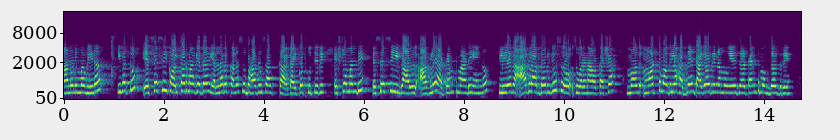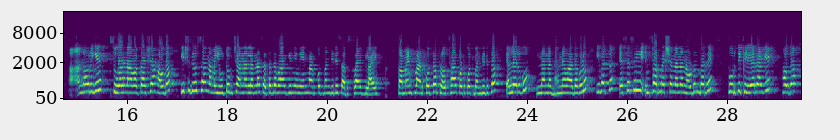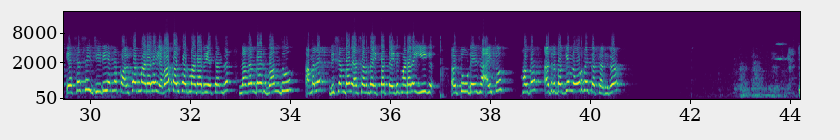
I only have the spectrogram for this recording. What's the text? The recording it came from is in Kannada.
ನಾನು ನಿಮ್ಮ ವೀಣಾ. ಇವತ್ತು ಎಸ್ ಎಸ್ ಸಿ ಕಾಲ್ಫಾರ್ಮ್ ಆಗ್ಯದ. ಎಲ್ಲರ ಕನಸು ಬಹಳ ದಿವಸ ಕಾಯ್ಕೋತ್ ಕೂತಿರಿ. ಎಷ್ಟೋ ಮಂದಿ ಎಸ್ ಎಸ್ ಸಿ ಈಗ ಆಗ್ಲೇ ಅಟೆಂಪ್ಟ್ ಮಾಡಿ ಏನು ಕ್ಲಿಯರ್ ಆಗ್ಲಾರ್ದವ್ರಿಗೂ ಸುವರ್ಣಾವಕಾಶ. ಮೊಟ್ಟ ಮೊದಲ ಹದಿನೆಂಟು ಆಗ್ಯಾವ್ರಿ ನಮ್ಮ ಏಜ್ ಟೆಂತ್ ಮುಗ್ದದ್ರಿ. ಅನ್ನೋರಿಗೆ ಸುವರ್ಣಾವಕಾಶ. ಹೌದಾ? ಇಷ್ಟು ದಿವಸ ನಮ್ಮ ಯೂಟ್ಯೂಬ್ ಚಾನಲ್ ಅನ್ನ ಸತತವಾಗಿ ನೀವು ಏನ್ ಮಾಡ್ಕೊತ ಬಂದಿರಿ? ಸಬ್ಸ್ಕ್ರೈಬ್ ಲೈಕ್ ಕಮೆಂಟ್ ಮಾಡ್ಕೋತಾ ಪ್ರೋತ್ಸಾಹ ಕೊಟ್ಕೋತ ಬಂದಿದ್ದಕ್ಕೆ ಎಲ್ಲರಿಗೂ ನನ್ನ ಧನ್ಯವಾದಗಳು. ಇವತ್ತು ಎಸ್ ಎಸ್ ಸಿ ಇನ್ಫಾರ್ಮೇಶನ್ ಅನ್ನ ನೋಡೋಣ ಬರ್ರಿ. ಪೂರ್ತಿ ಕ್ಲಿಯರ್ ಆಗಿ. ಹೌದಾ? S S C G D ಅನ್ನ ಕಾಲ್ಫಾರ್ ಮಾಡ್ಯಾರ ಯಾವಾಗ ಕಾಲ್ಫಾರ್ ಮಾಡ್ಯಾರ್ರಿ ಅಂತಂದ್ರ ನವೆಂಬರ್ ಒಂದು, ಆಮೇಲೆ ಡಿಸೆಂಬರ್ ಎರಡ್ ಸಾವಿರದ ಇಪ್ಪತ್ತೈದಕ್ಕೆ ಮಾಡ್ಯಾರ ಈಗ ಟೂ ಡೇಸ್ ಆಯ್ತು. ಹೌದಾ? ಅದ್ರ ಬಗ್ಗೆ ನೋಡ್ಬೇಕಂತಂದ್ರ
